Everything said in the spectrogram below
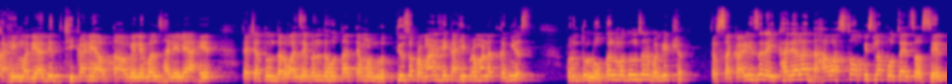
काही मर्यादित ठिकाणी आता अवेलेबल झालेले आहेत. त्याच्यातून दरवाजे बंद होतात त्यामुळे मृत्यूचं प्रमाण हे काही प्रमाणात कमी असतं. परंतु लोकलमधून जर बघितलं तर सकाळी जर एखाद्याला दहा वाजता ऑफिसला पोचायचं असेल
